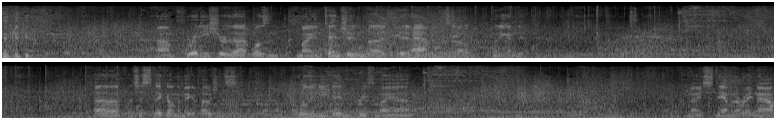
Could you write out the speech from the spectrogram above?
I'm pretty sure that wasn't my intention, but it happened, so what are you gonna do? Uh, let's just stick on the Mega Potions. I really need to increase my, uh, my stamina right now.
